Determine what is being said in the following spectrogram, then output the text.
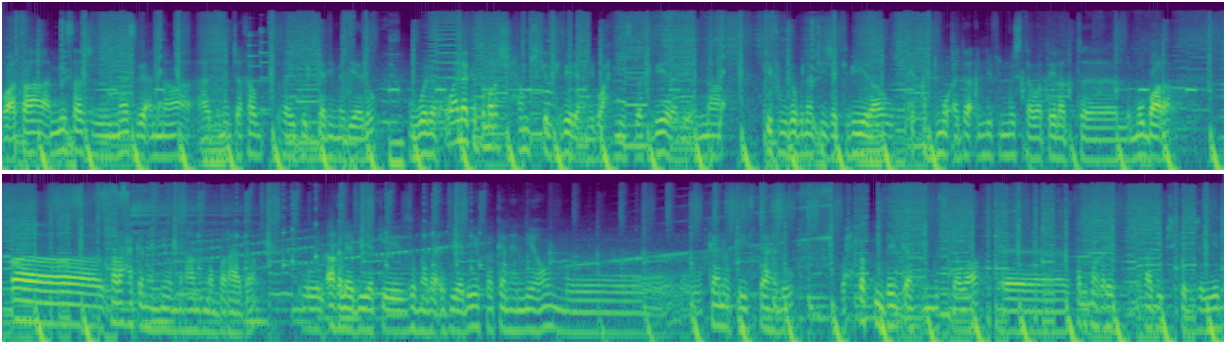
وعطى ميساج للناس بأن هذا المنتخب غيقول الكلمة ديالو. هو وأنا كنت مرشحهم بشكل كبير يعني بواحد النسبة كبيرة لأن كيفوزوا بنتيجه كبيرة وكيقدموا أداء اللي في المستوى طيلة المباراة. فصراحة كنهنيهم من هذا المنبر هذا والأغلبية كي زملاء ديالي فكنهنيهم وكانوا كيستاهلوا. وحتى التنظيم كان في المستوى آه، فالمغرب غادي بشكل جيد.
